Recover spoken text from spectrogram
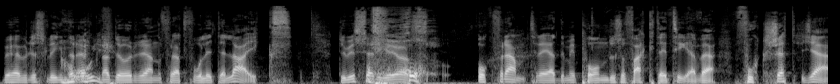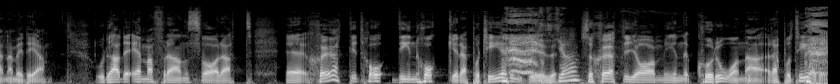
Behöver du slå in den öppna dörren för att få lite likes? Du är seriös oh. och framträder med pondus och fakta i tv. Fortsätt gärna med det. Och då hade Emma Frans svarat, eh, sköt ditt ho din hockeyrapportering du, ja. så sköter jag min coronarapportering.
